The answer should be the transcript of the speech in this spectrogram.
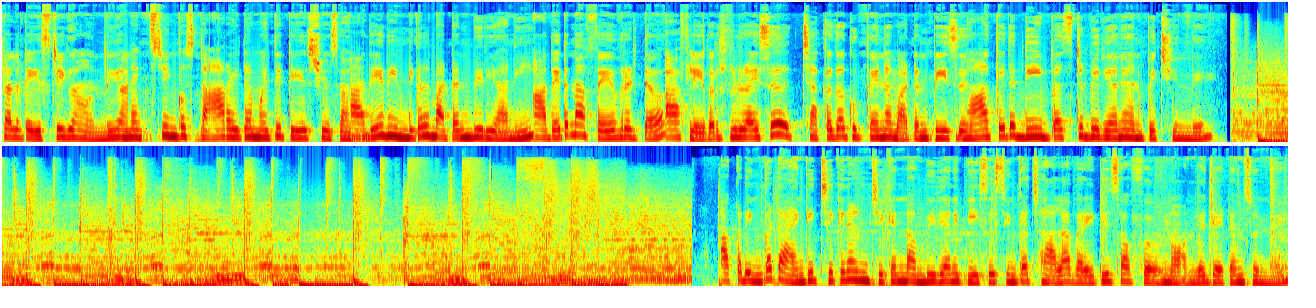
చాలా టేస్టీగా ఉంది. నెక్స్ట్ ఇంకో స్టార్ ఐటమ్ అయితే టేస్ట్ చేశాను. అదే దిండిగల్ మటన్ బిర్యానీ. అదైతే నా ఫేవరెట్ ఆ ఫ్లేవర్ఫుల్ రైస్ చక్కగా కుక్ అయిన మటన్ పీస్ నాకైతే ది బెస్ట్ బిర్యానీ అనిపించింది. అక్కడ ఇంకా ట్యాంకీ chicken and chicken dum biryani pieces ఇంకా చాలా varieties of uh, non veg items ఉన్నాయి.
